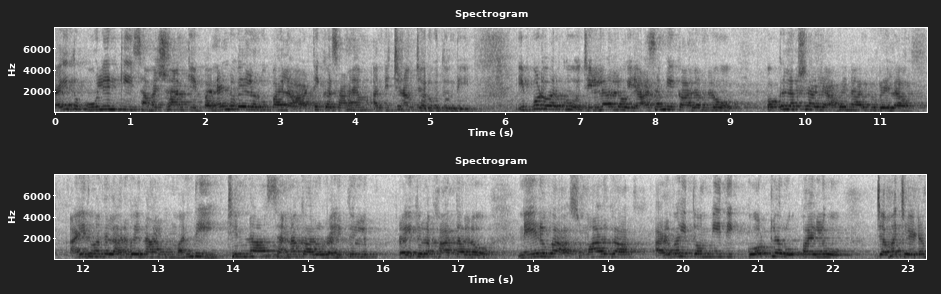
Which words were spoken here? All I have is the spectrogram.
రైతు కూలీలకి సంవత్సరానికి పన్నెండు వేల రూపాయల ఆర్థిక సహాయం అందించడం జరుగుతుంది. ఇప్పుడు వరకు జిల్లాలో యాసంగి కాలంలో ఒక లక్ష యాభై నాలుగు వేల ఐదు వందల అరవై నాలుగు మంది చిన్న సన్నకారు రైతులు రైతుల ఖాతాలో నేరుగా సుమారుగా అరవై తొమ్మిది కోట్ల రూపాయలు జమ చేయడం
